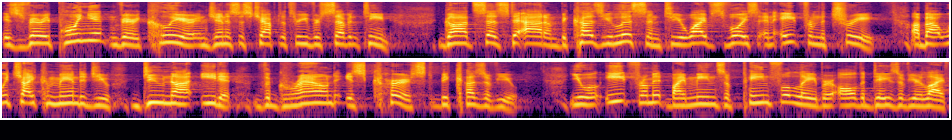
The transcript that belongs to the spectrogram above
is very poignant and very clear in Genesis chapter 3, verse 17. God says to Adam, Because you listened to your wife's voice and ate from the tree about which I commanded you, do not eat it. The ground is cursed because of you. You will eat from it by means of painful labor all the days of your life.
